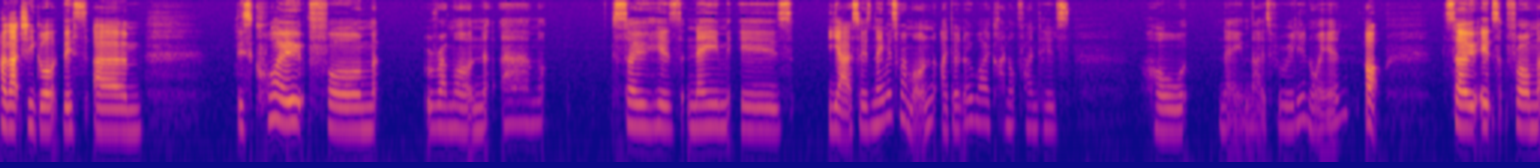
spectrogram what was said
i've actually got this um this quote from ramon. Um so his name is yeah so his name is ramon. I don't know why i cannot find his whole name. That is really annoying. Oh so it's from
